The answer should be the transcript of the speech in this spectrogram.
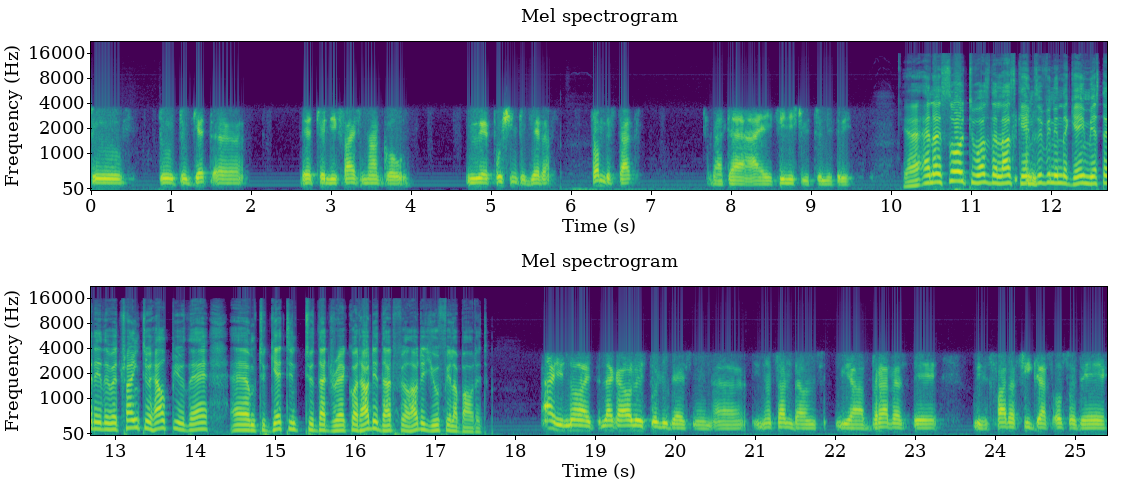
to to to get uh, the 25 mark goal. We were pushing together from the start, but uh, I finished with 23. Yeah, and I saw towards the last games, even in the game yesterday, they were trying to help you there um, to get into that record. How did that feel? How did you feel about it? Ah, you know, I, like I always told you guys, man. Uh, you know, Sundowns, we are brothers there, with father figures also there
